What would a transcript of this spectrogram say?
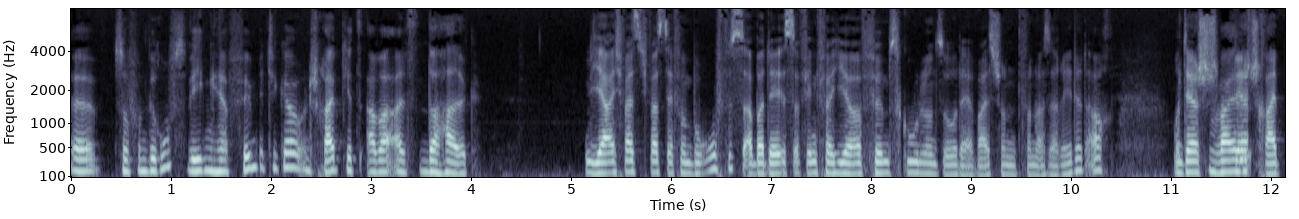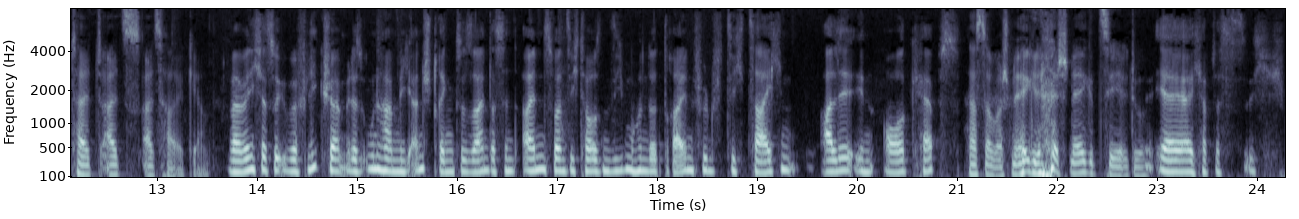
äh, so von Berufswegen her Filmkritiker und schreibt jetzt aber als The Hulk. Ja, ich weiß nicht, was der für ein Beruf ist, aber der ist auf jeden Fall hier auf Filmschool und so, der weiß schon, von was er redet auch. Und der, sch Weil- der schreibt halt als, als Hulk, ja. Weil wenn ich das so überfliege, scheint mir das unheimlich anstrengend zu sein. Das sind 21.753 Zeichen, alle in All Caps. Hast du aber schnell, schnell gezählt, du. Ja, ja, ich habe das, ich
